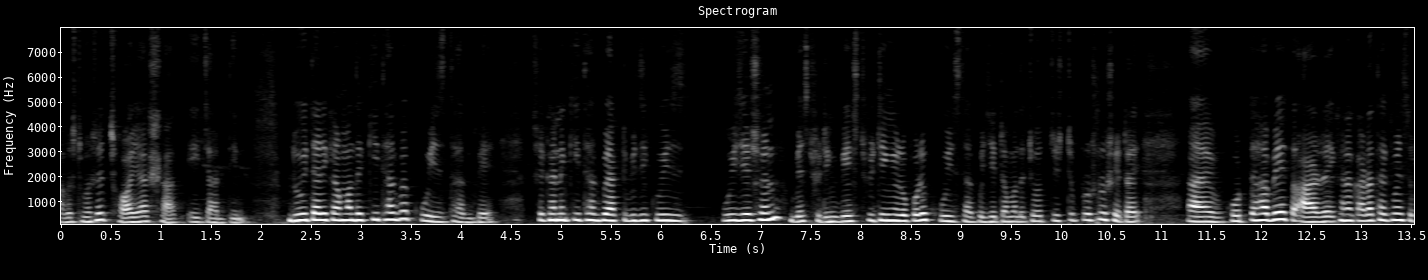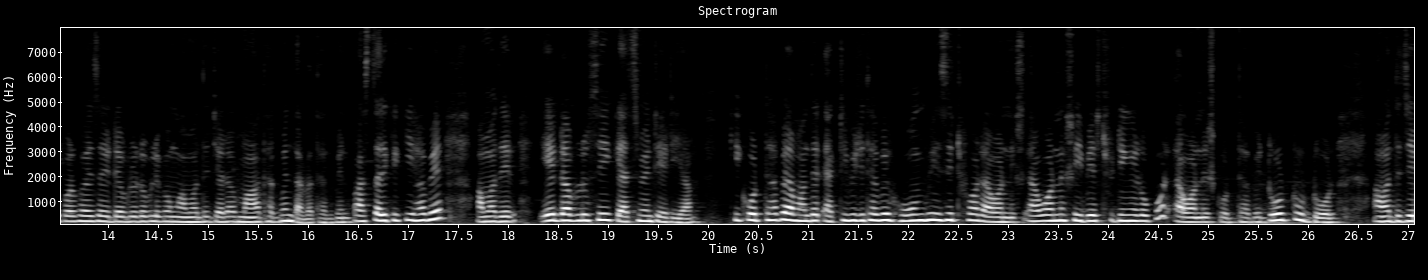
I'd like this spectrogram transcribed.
আগস্ট মাসের ছয় আর সাত এই চার দিন। দুই তারিখে আমাদের কি থাকবে? কুইজ থাকবে। সেখানে কি থাকবে? অ্যাক্টিভিটি কুইজ কুইজেশন বেস্ট ফিটিং বেস্ট ফিটিংয়ের ওপরে কুইজ থাকবে, যেটা আমাদের চৌত্রিশটি প্রশ্ন সেটাই করতে হবে। তো আর এখানে কারা থাকবেন? সুপারভাইজার ডাব্লিউডব্লিউ এবং আমাদের যারা মা থাকবেন, তারা থাকবেন। পাঁচ তারিখে কী হবে? আমাদের এডাব্লিউসি ক্যাচমেন্ট এরিয়া কি করতে হবে? আমাদের অ্যাক্টিভিটি থাকবে home visit for awareness awareness এই বেস্ট ফিটিংয়ের ওপর অ্যাওয়ারনেস করতে হবে ডোর টু ডোর আমাদের যে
